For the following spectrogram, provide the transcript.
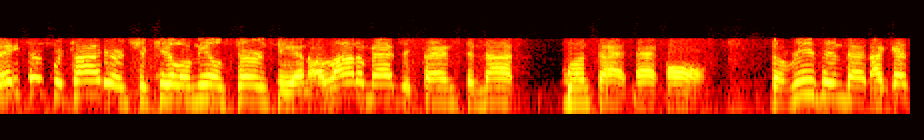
They just retired Shaquille O'Neal's jersey, and a lot of Magic fans did not want that at all. The reason that I guess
